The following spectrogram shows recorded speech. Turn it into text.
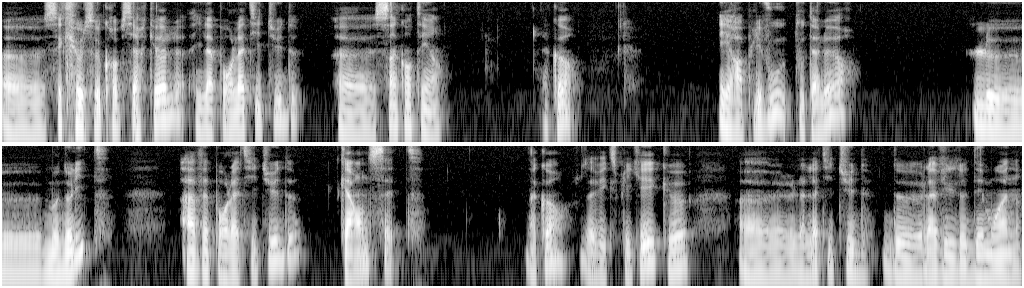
Euh, c'est que ce crop circle, il a pour latitude 51. Euh, D'accord? Et rappelez-vous, tout à l'heure, le monolithe avait pour latitude 47. D'accord? Je vous avais expliqué que euh, la latitude de la ville de Des Moines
